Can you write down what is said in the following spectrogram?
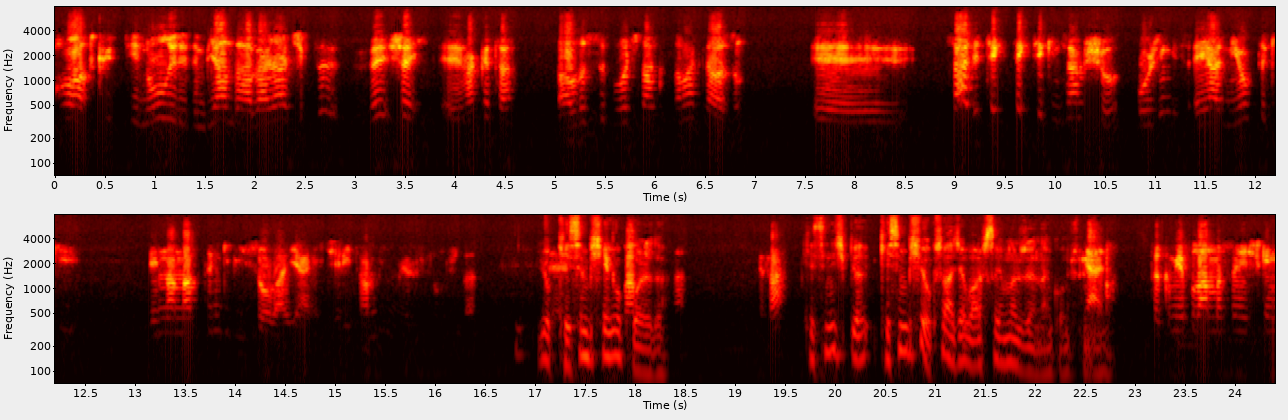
Pat küt diye ne oluyor dedim. Bir anda haberler çıktı ve şey e, hakikaten Dallas'ı bu açıdan kutlamak lazım. E, sadece tek tek çekincem şu. Porzingis eğer New York'taki senin anlattığın gibi ise olay yani içeriği tam bilmiyoruz sonuçta. Yok kesin bir şey yok bu arada. Efendim? Kesin hiçbir kesin bir şey yok. Sadece varsayımlar üzerinden konuştum. Yani takım yapılanmasına ilişkin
